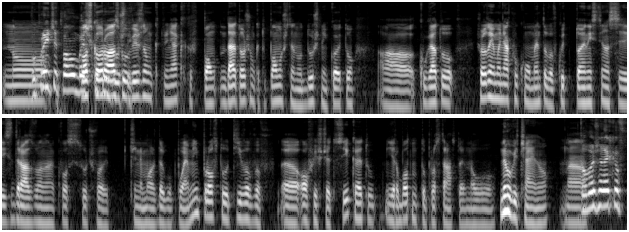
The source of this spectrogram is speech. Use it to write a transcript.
Но... Въпреки, че това му беше По-скоро аз го виждам като някакъв, пом... да, точно като помощен отдушник, който а, когато, защото има няколко момента, в които той наистина се издразва на какво се случва, и че не може да го поеме и просто отива в а, офисчето си, където и работното пространство е много необичайно. А, То беше някакъв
